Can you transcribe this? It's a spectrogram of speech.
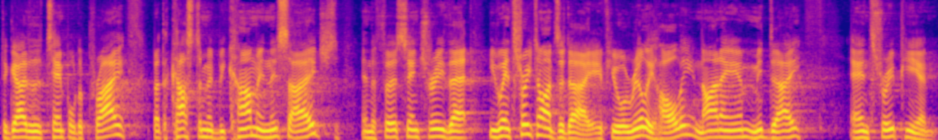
to go to the temple to pray, but the custom had become in this age, in the first century, that you went three times a day if you were really holy 9 a.m., midday, and 3 p.m.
